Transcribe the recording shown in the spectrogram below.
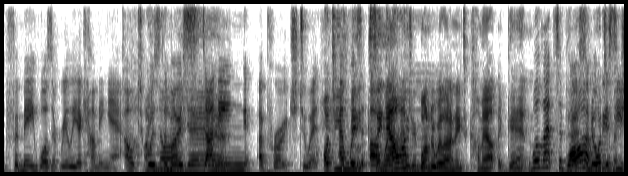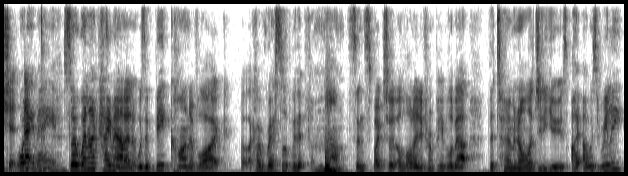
for me wasn't really a coming out, was the most yeah. stunning approach to it. Oh, do you and think? Was, See, oh, now I wonder whether I need to come out again. Well, that's a personal What mean- decision. What do you mean? So when I came out and it was a big kind of like like I wrestled with it for months and spoke to a lot of different people about the terminology to use. I, I was really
